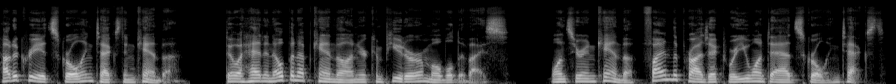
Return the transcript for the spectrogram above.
How to create scrolling text in Canva. Go ahead and open up Canva on your computer or mobile device. Once you're in Canva, find the project where you want to add scrolling text.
